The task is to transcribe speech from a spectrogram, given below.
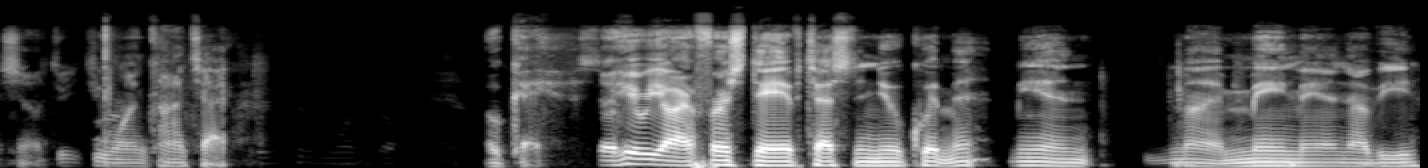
Professional. Three, two, one, contact. Okay, so here we are, first day of testing new equipment. Me and my main man Navid,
